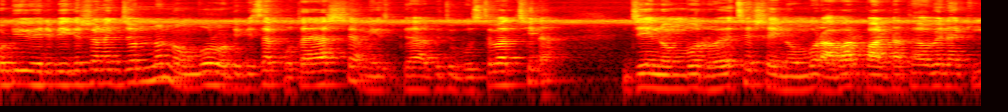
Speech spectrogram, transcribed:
ওটিপি ভেরিফিকেশনের জন্য নম্বর ওটিপি স্যার কোথায় আসছে আমি আর কিছু বুঝতে পারছি না। যে নম্বর রয়েছে সেই নম্বর আবার পাল্টাতে হবে না কি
